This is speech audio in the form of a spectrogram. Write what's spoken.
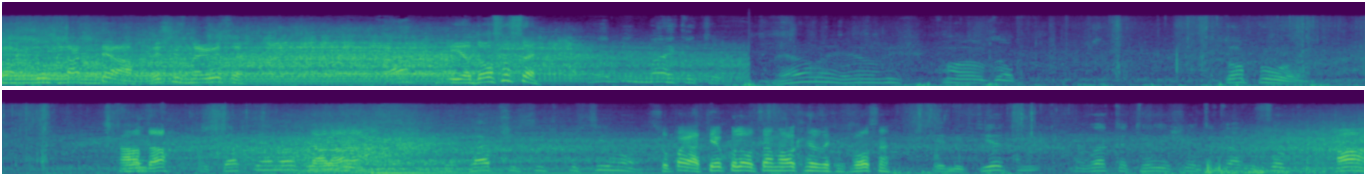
В контакт тя. Виж, измерили се. И ядоса се. Не би майката. Няма бе, ево виж какво е отзад. Топло е. А, да. И как няма да Да, да, да. Не капши всичко си има. Супер, а тия колелца малки за какво са? Еми тия ти, кога катериш е така високо. А,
